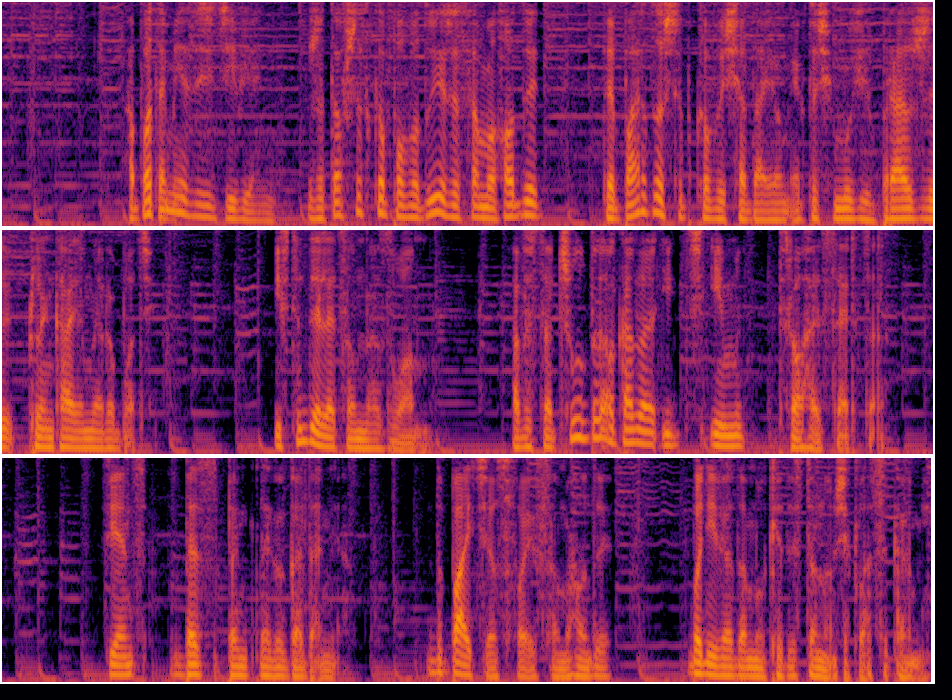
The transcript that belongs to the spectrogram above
A potem jest zdziwienie, że to wszystko powoduje, że samochody te bardzo szybko wysiadają, jak to się mówi w branży, klękają na robocie. I wtedy lecą na złom. A wystarczyłoby okazać im trochę serca. Więc bez zbędnego gadania. Dbajcie o swoje samochody, bo nie wiadomo kiedy staną się klasykami.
